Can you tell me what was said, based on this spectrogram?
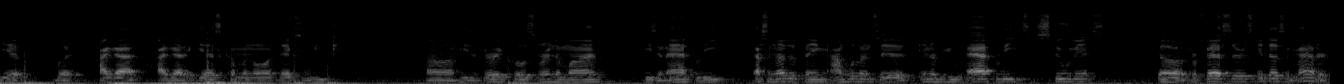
yeah, but I got, I got a guest coming on next week. Um, he's a very close friend of mine. He's an athlete. That's another thing. I'm willing to interview athletes, students, uh, professors. It doesn't matter.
